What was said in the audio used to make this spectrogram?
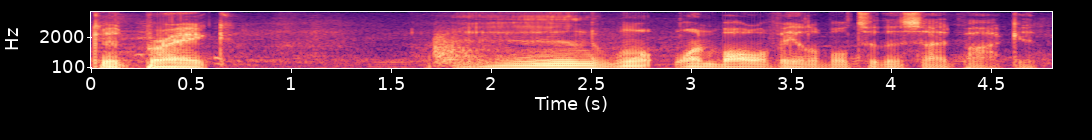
Good break. And one- ball available to the side pocket.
